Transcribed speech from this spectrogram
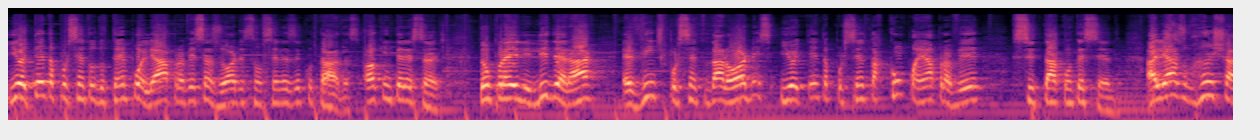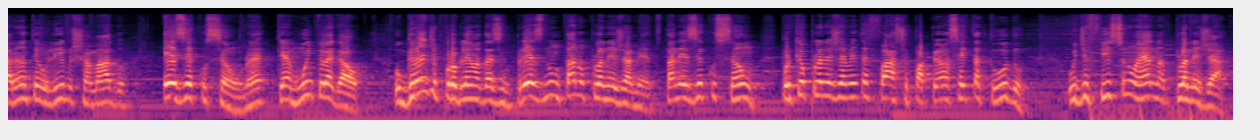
e 80% do tempo olhar para ver se as ordens estão sendo executadas. Olha que interessante. Então, para ele liderar, é 20% dar ordens e 80% acompanhar para ver se está acontecendo. Aliás, o Rancharan tem um livro chamado Execução, né? que é muito legal. O grande problema das empresas não está no planejamento, está na execução. Porque o planejamento é fácil, o papel aceita tudo. O difícil não é planejar,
